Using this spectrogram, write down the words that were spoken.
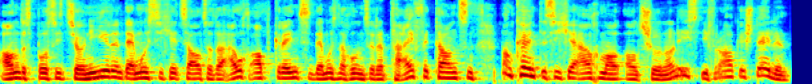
anders positionieren, der muss sich jetzt also da auch abgrenzen, der muss nach unserer Pfeife tanzen. Man könnte sich ja auch mal als Journalist die Frage stellen,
